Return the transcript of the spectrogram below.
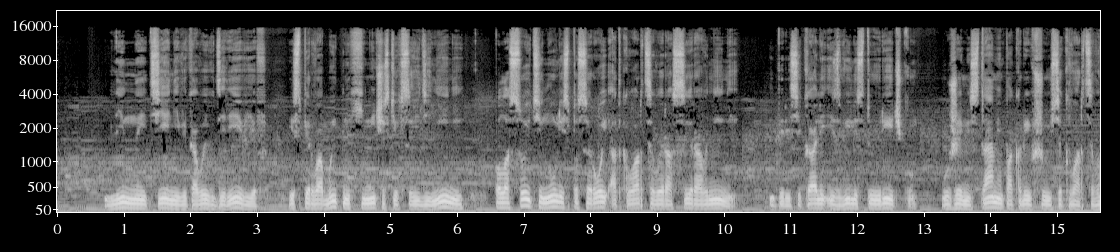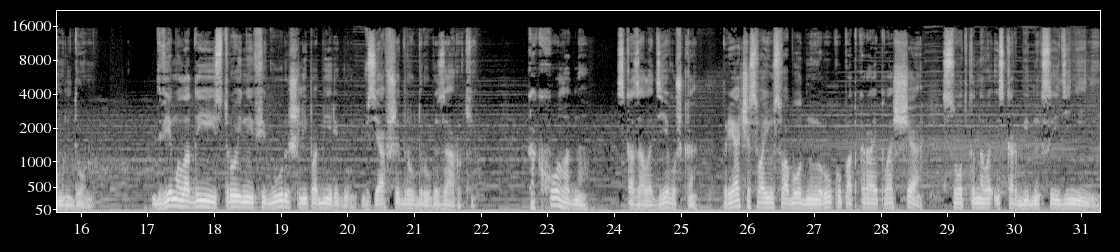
Длинные тени вековых деревьев из первобытных химических соединений полосой тянулись по сырой от кварцевой росы равнине и пересекали извилистую речку, уже местами покрывшуюся кварцевым льдом. Две молодые и стройные фигуры шли по берегу, взявши друг друга за руки – «Как холодно», — сказала девушка, пряча свою свободную руку под край плаща, сотканного из карбидных соединений.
